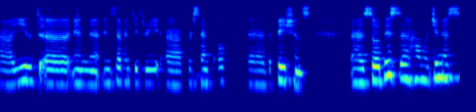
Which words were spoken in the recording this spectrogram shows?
uh, yield uh, in, in 73% of the patients. so this homogeneous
